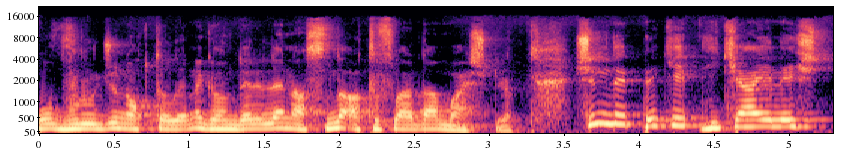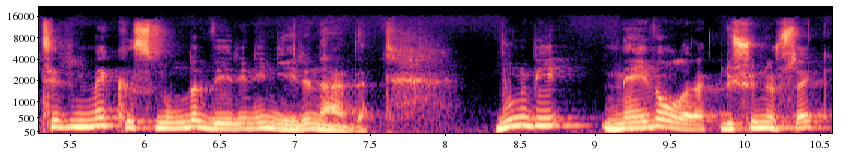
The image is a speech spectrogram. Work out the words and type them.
o vurucu noktalarına gönderilen aslında atıflardan başlıyor. Şimdi peki hikayeleştirme kısmında verinin yeri nerede? Bunu bir meyve olarak düşünürsek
